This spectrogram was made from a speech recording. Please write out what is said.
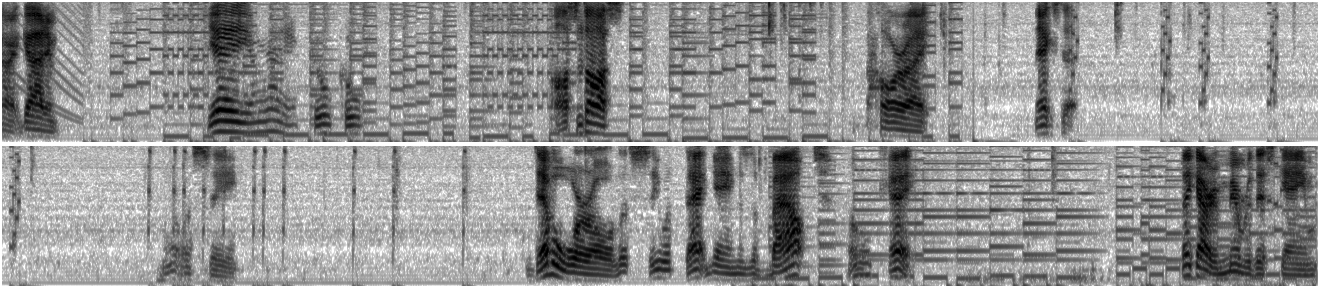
Alright, got him. Yay, alright. Cool, cool. Awesome toss. Alright. Next up. Well, let's see. Devil World. Let's see what that game is about. Okay. I think I remember this game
